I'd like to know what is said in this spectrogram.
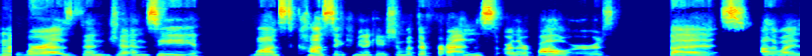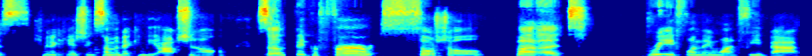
Mm. Whereas then Gen Z wants constant communication with their friends or their followers, but otherwise, communication, some of it can be optional. So they prefer social, but brief when they want feedback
